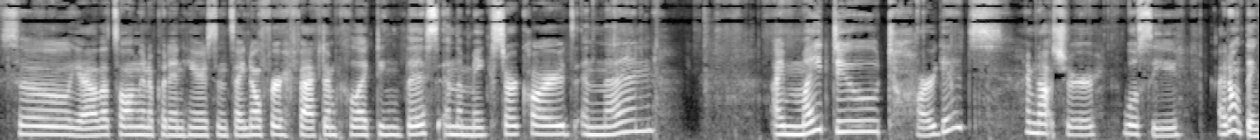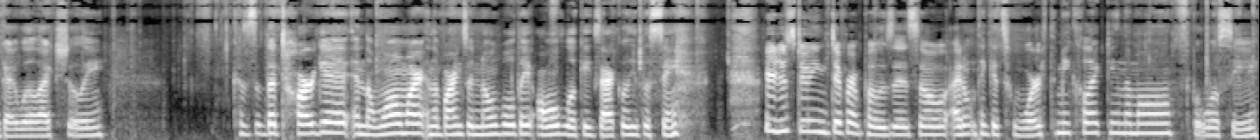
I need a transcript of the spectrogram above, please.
So yeah, that's all I'm going to put in here since I know for a fact I'm collecting this and the Makestar cards. And then I might do Target. I'm not sure. We'll see. I don't think I will actually. Because the Target and the Walmart and the Barnes & Noble, they all look exactly the same. They're just doing different poses, so I don't think it's worth me collecting them all, but we'll see.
